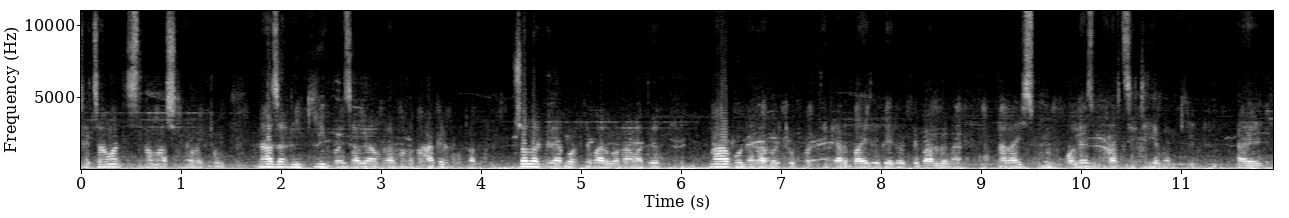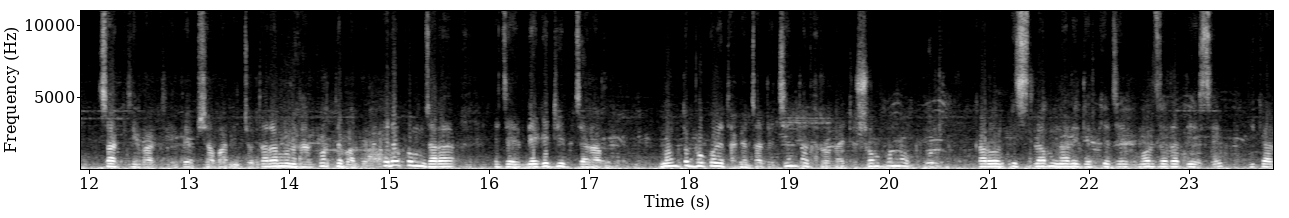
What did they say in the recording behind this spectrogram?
যে জামাত ইসলাম আসলে হয়তো না জানি কি হয়ে যাবে, আমরা হয় আগের মতো চলাফেরা করতে পারব না আমাদের মা বোনেরা হয়তো থেকে আর বাইরে বের হতে পারবে না। তারা স্কুল, কলেজ, ভার্সিটি এবং কি চাকরি বাকরি, ব্যবসা বাণিজ্য, তারা মনে হয় করতে পারবে না। এরকম যারা যে নেগেটিভ যারা মন্তব্য করে থাকেন, যাদের চিন্তা ধারণা এটা সম্পূর্ণ ভুল। কারণ ইসলাম নারীদেরকে যে মর্যাদা দিয়েছে, অধিকার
